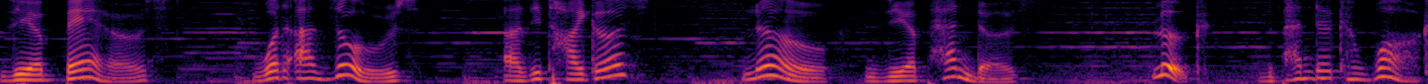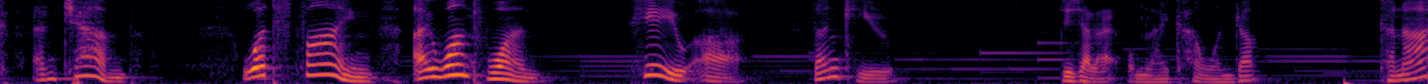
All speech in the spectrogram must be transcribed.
They're bears. What are those? Are they tigers? No, they're pandas. Look, the panda can walk and jump. What fine! I want one. Here you are. Thank you. 接下来我们来看文章。Can I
